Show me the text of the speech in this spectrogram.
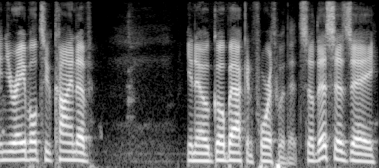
and you're able to kind of, you know, go back and forth with it. So this is a.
